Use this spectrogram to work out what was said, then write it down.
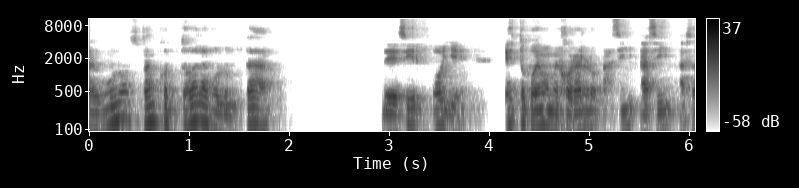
algunos van con toda la voluntad de decir, oye, esto podemos mejorarlo así, así, así.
